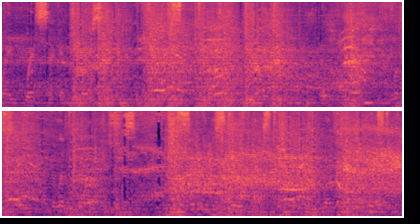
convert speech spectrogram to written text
Wait, wait a second. Wait a second. Looks like a little girl. She's sitting in the street next to her. Girl's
